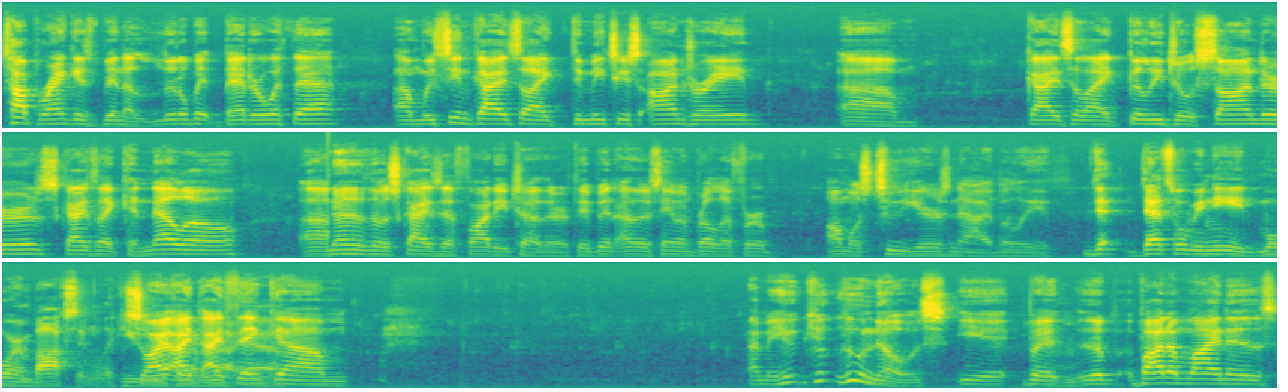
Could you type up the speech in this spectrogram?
Top Rank has been a little bit better with that. Um, we've seen guys like Demetrius Andrade, um, guys like Billy Joe Saunders, guys like Canelo. Uh, none of those guys have fought each other. They've been under the same umbrella for almost two years now, I believe. Th- that's what we need more in boxing. Like you, so, I, I, I, think yeah. um, I mean, who, who knows? Yeah, but mm-hmm. the bottom line is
